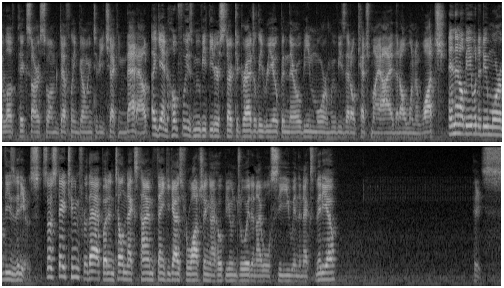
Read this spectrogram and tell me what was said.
love Pixar, so I'm definitely going to be checking that out. Again, hopefully as movie theaters start to gradually reopen, there will be more movies that'll catch my eye that I'll want to watch, and then I'll be able to do more of these videos. So stay tuned for that, but until next time, thank you guys for watching, I hope you enjoyed, and I will see you in the next video. Peace.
